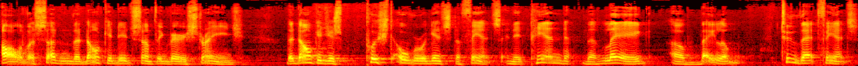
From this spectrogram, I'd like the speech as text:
all of a sudden, the donkey did something very strange. The donkey just pushed over against a fence and it pinned the leg of Balaam to that fence.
